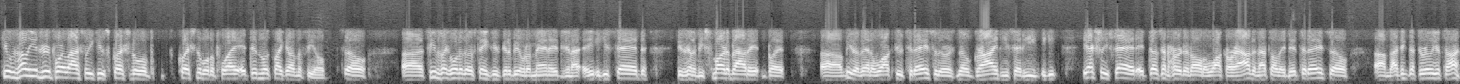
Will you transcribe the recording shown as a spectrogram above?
he was on the injury report last week. He was questionable questionable to play. It didn't look like it on the field, so uh, it seems like one of those things he's going to be able to manage. And I, he said he's going to be smart about it, but. Um, you know, they had a walkthrough today, so there was no grind. He said he, he he actually said it doesn't hurt at all to walk around, and that's all they did today. So um, I think that's a really good sign.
